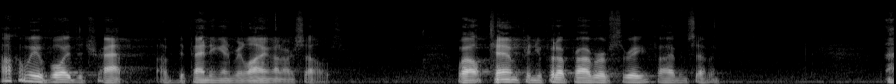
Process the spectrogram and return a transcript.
How can we avoid the trap of depending and relying on ourselves? Well, Tim, can you put up Proverbs 3, 5, and 7?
